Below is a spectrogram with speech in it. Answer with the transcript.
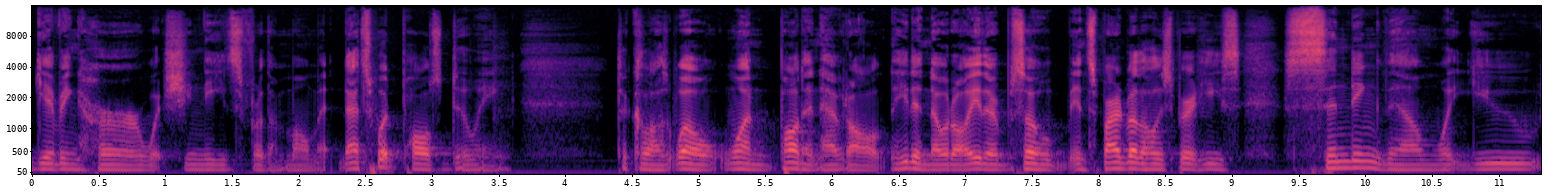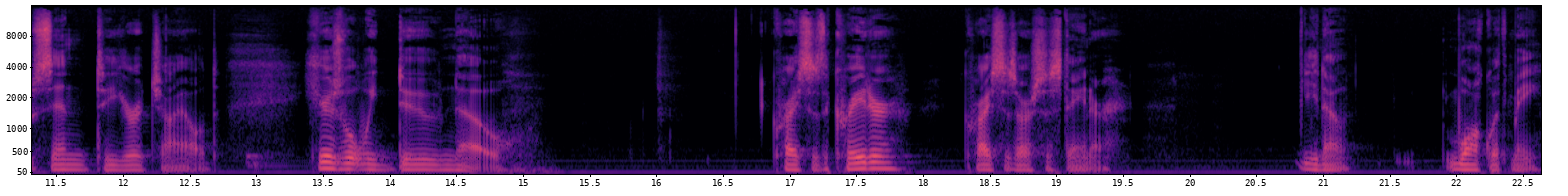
giving her what she needs for the moment. That's what Paul's doing to Colossians. Well, one, Paul didn't have it all. He didn't know it all either. So, inspired by the Holy Spirit, he's sending them what you send to your child. Here's what we do know Christ is the creator, Christ is our sustainer. You know, walk with me,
